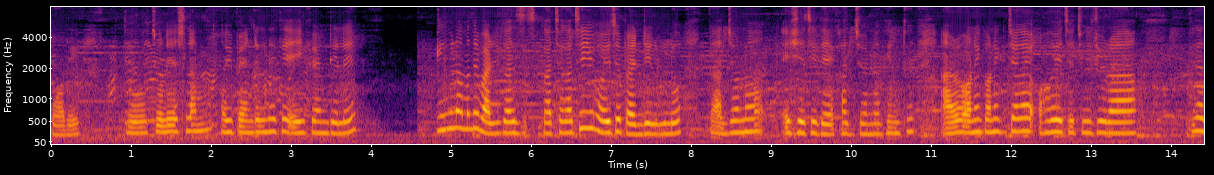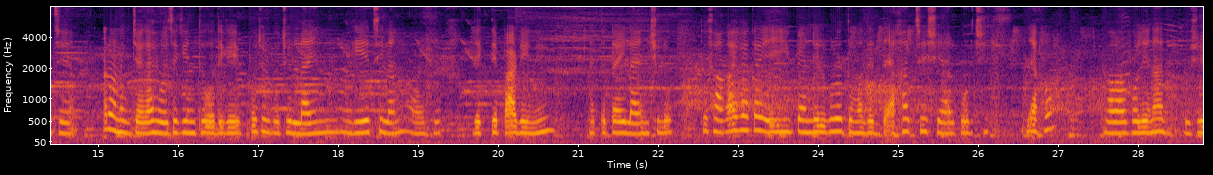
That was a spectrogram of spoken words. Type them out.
পরে। তো চলে আসলাম ওই প্যান্ডেল থেকে, এই প্যান্ডেলে। এগুলো আমাদের বাড়ির কাছ কাছাকাছিই হয়েছে প্যান্ডেলগুলো, তার জন্য এসেছি দেখার জন্য। কিন্তু আরও অনেক অনেক জায়গায় হয়েছে, চুচুড়া ঠিক আছে, আর অনেক জায়গায় হয়েছে কিন্তু ওদিকে প্রচুর প্রচুর লাইন গিয়েছিলাম অবশ্য দেখতে পারিনি, এতটাই লাইন ছিল। তো ফাঁকায় ফাঁকায় এই প্যান্ডেলগুলো তোমাদের দেখাচ্ছি শেয়ার করছি। দেখো, বাবা ভোলেনাথ বসে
